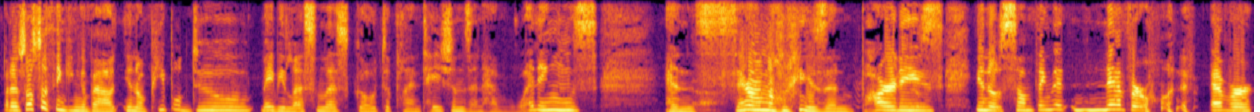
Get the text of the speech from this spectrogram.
But I was also thinking about, you know, people do maybe less and less go to plantations and have weddings and yeah. ceremonies and parties, yeah. you know, something that never would have ever,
